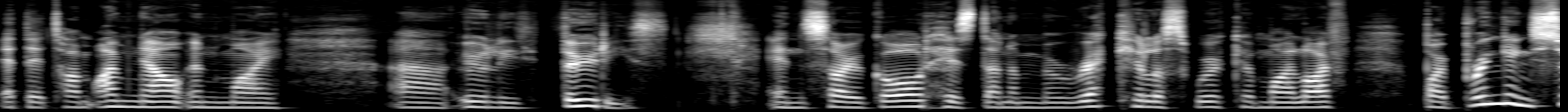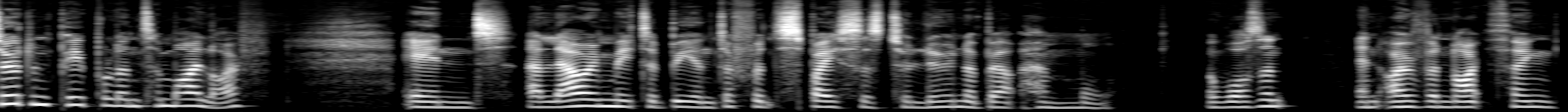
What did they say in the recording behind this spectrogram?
at that time. I'm now in my uh, early 30s. And so God has done a miraculous work in my life by bringing certain people into my life and allowing me to be in different spaces to learn about Him more. It wasn't an overnight thing.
